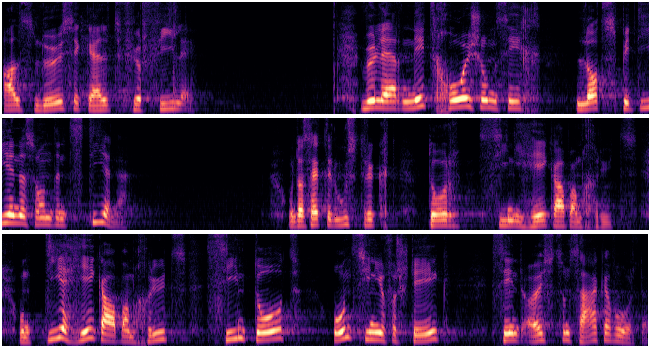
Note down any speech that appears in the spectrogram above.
als Lösegeld für viele. Weil er nicht gekommen ist, um sich zu bedienen, sondern zu dienen. Und das hat er ausgedrückt durch seine Hingabe am Kreuz. Und diese Hingabe am Kreuz, sein Tod und seine Verstehung sind uns zum Sagen geworden.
